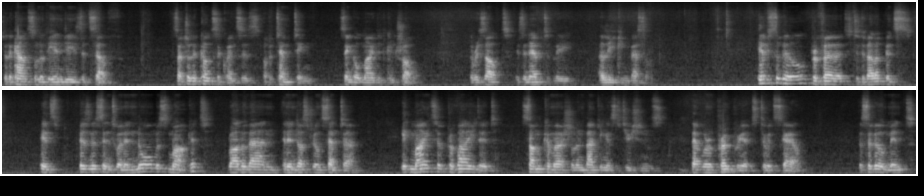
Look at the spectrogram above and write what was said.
to the Council of the Indies itself. Such are the consequences of attempting single-minded control. The result is inevitably a leaking vessel. If Seville preferred to develop its, its business into an enormous market rather than an industrial centre, it might have provided some commercial and banking institutions that were appropriate to its scale. The Seville Mint,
